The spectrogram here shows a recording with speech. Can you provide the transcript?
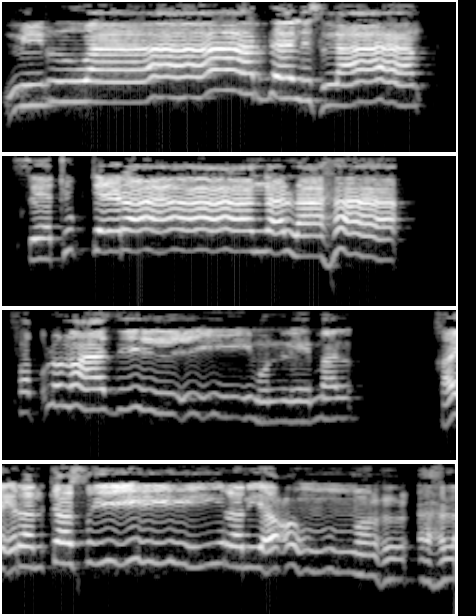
miroir de ستبترى لها فضل عظيم لمن خيرا كثيرا يعم الأهل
